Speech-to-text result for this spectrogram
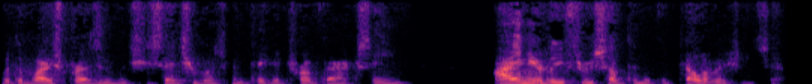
with the vice president, when she said she wasn't going to take a Trump vaccine, I nearly threw something at the television set.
